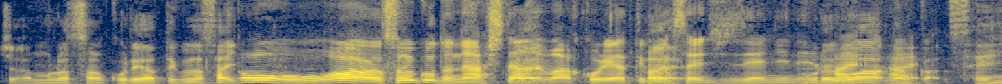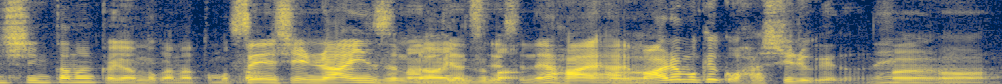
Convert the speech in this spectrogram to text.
じゃあ村田さんこれやってください。おうおうああそういうことね。明日はこれやってください、は事前にね。俺はなんいか先進かなんかやんのかなと思った。先進ラインズマンってやつですね。ラインズマン。はいはい、うん。まあ、あれも結構走るけどね、は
